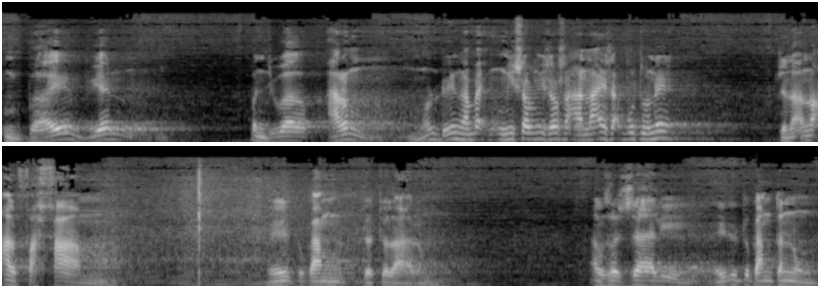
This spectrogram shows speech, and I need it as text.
mbae biyen penjual arem. Dia sampai ngisor-ngisor sak anake sak putune jenakno Al-Faham. Ini tukang dodol arem. Al-Ghazali itu tukang tenung.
